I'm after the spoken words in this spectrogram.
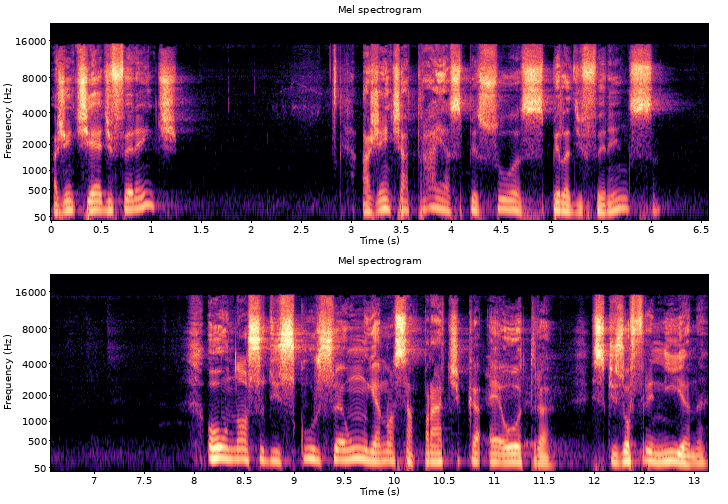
A gente é diferente. A gente atrai as pessoas pela diferença? Ou o nosso discurso é um e a nossa prática é outra? Esquizofrenia, né?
